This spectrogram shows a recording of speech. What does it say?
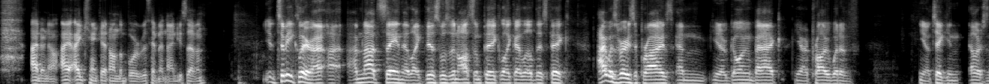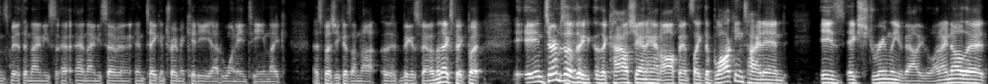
I don't know. I, I can't get on the board with him at 97. to be clear, I, I am not saying that like this was an awesome pick. Like I love this pick. I was very surprised, and you know, going back, you know, I probably would have, you know, taking Ellerson Smith at 90 at 97 and taking Tre' McKitty at 118. Like especially because I'm not the biggest fan of the next pick. But in terms of the the Kyle Shanahan offense, like the blocking tight end is extremely valuable. And I know that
